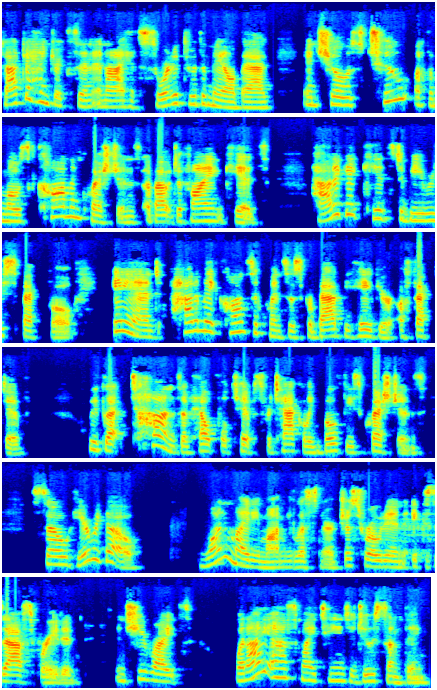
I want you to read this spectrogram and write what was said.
Dr. Hendriksen and I have sorted through the mailbag and chose two of the most common questions about defiant kids how to get kids to be respectful and how to make consequences for bad behavior effective. We've got tons of helpful tips for tackling both these questions. So here we go. One Mighty Mommy listener just wrote in exasperated and she writes, When I ask my teen to do something,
